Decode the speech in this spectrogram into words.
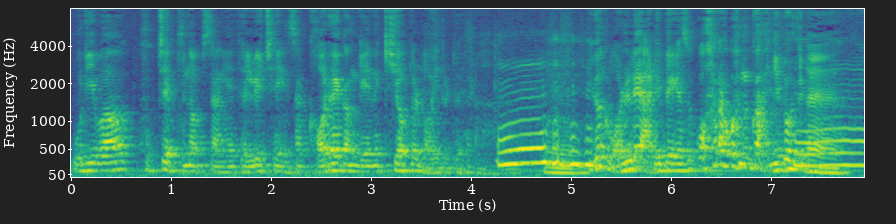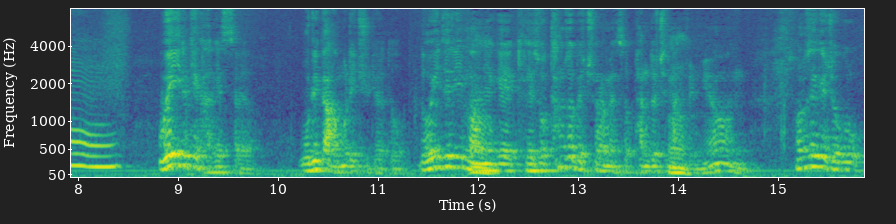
우리와 국제 분업상의 밸류체인상 거래 관계에 있는 기업들 너희들도 해라. 음. 이건 원래 아리백에서 꼭 하라고 하는 거 아니거든요. 네. 음. 왜 이렇게 가겠어요? 우리가 아무리 줄여도 너희들이 만약에 계속 탄소 배출하면서 반도체 음. 만들면 전 세계적으로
